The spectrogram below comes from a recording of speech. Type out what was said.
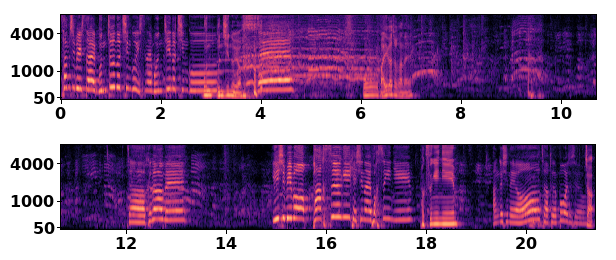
31살 문준우 친구 있으나요? 문진우 친구. 문 문진우요. 네. 오 많이 가져가네. 자, 그다음에 22번 박승희 계시나요? 박승희 님. 박승희님 안 계시네요. 자, 그냥 뽑아 주세요. 자,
